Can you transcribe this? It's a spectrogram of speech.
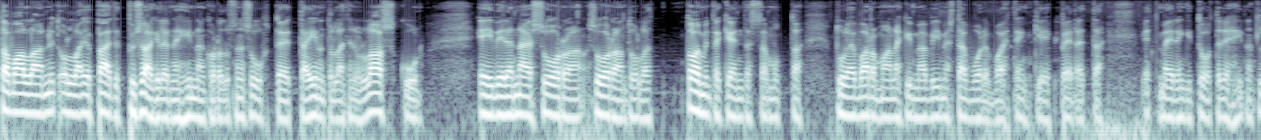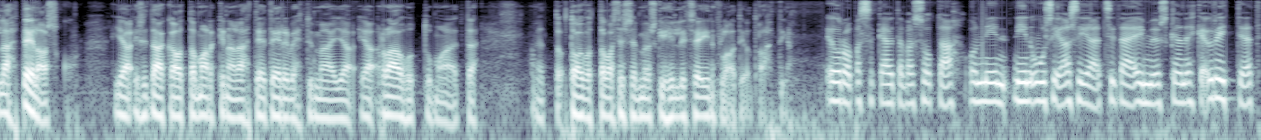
tavallaan nyt ollaan jo päätetty pysäkille ne hinnankorotusten suhteen, että hinnat on lähtenyt laskuun. Ei vielä näy suoraan, suoraan tuolla toimintakentässä, mutta tulee varmaan näkymään viimeistään vuodenvaihteen kieppeillä, että, että meidänkin tuotteiden hinnat lähtee laskuun ja sitä kautta markkina lähtee tervehtymään ja, ja rauhoittumaan, että, että toivottavasti se myöskin hillitsee inflaatiotahtia. Euroopassa käytävä sota on niin, niin uusi asia, että sitä ei myöskään ehkä yrittäjät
